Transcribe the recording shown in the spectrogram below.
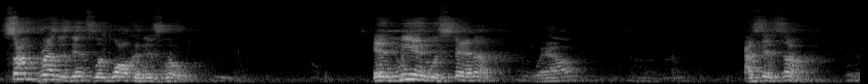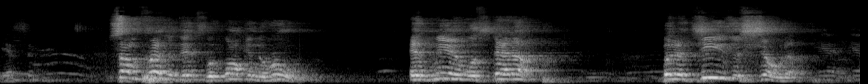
Some presidents would walk in this room and men would stand up Well, I said some. Yes, sir. Some presidents would walk in the room and men would stand up. But if Jesus showed up, Yeah, yeah.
